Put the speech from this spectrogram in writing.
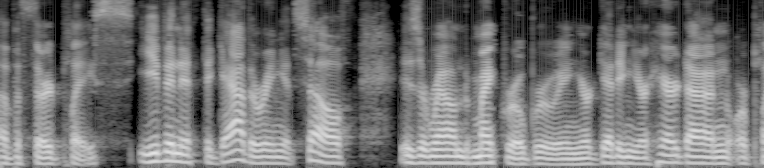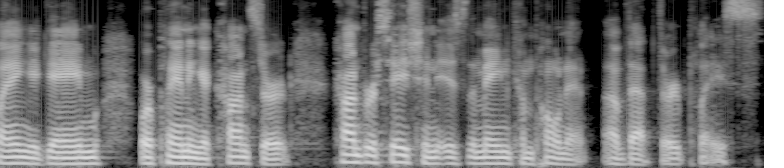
of a third place, even if the gathering itself is around microbrewing or getting your hair done or playing a game or planning a concert. Conversation is the main component of that third place.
